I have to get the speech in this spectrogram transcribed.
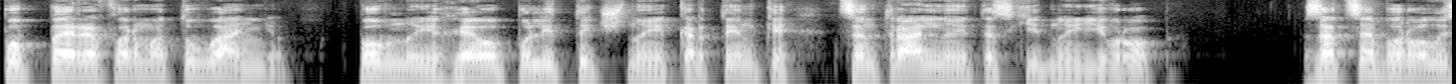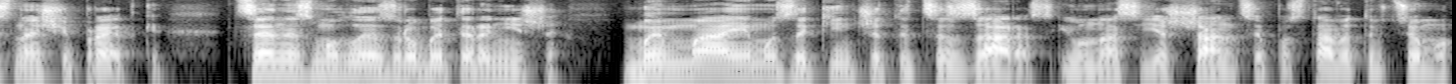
по переформатуванню повної геополітичної картинки Центральної та Східної Європи. За це боролись наші предки. Це не змогли зробити раніше. Ми маємо закінчити це зараз, і у нас є шанси поставити в цьому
